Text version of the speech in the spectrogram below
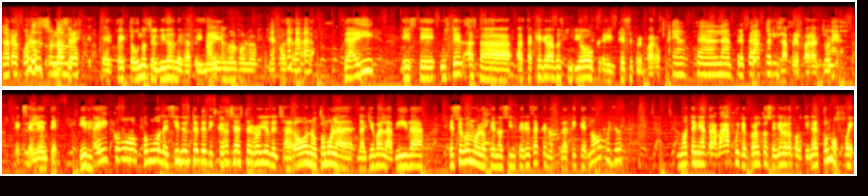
no recuerdo su nombre. perfecto, uno se olvida de la primaria, luego, luego no pasa nada. De ahí, este, ¿usted hasta hasta qué grado estudió? ¿En qué se preparó? Hasta la preparatoria. La preparatoria, excelente. ¿Y de ahí cómo, cómo decide usted dedicarse a este rollo del salón o cómo la, la lleva la vida? Eso es como lo que nos interesa que nos platique. No, pues yo no tenía trabajo y de pronto se dio la oportunidad. ¿Cómo fue?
